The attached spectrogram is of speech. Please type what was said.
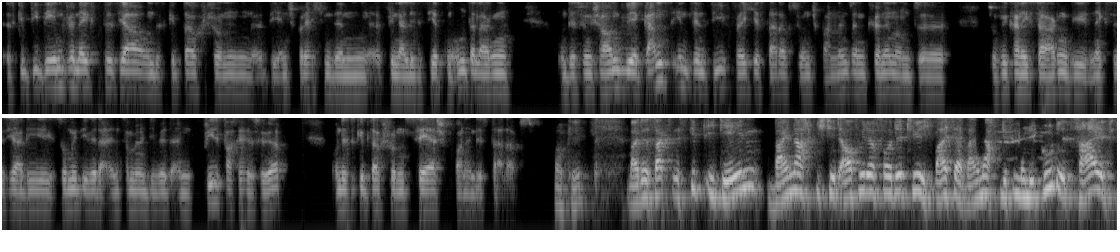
es gibt Ideen für nächstes Jahr und es gibt auch schon die entsprechenden finalisierten Unterlagen. Und deswegen schauen wir ganz intensiv, welche Startups für uns spannend sein können. Und äh, so viel kann ich sagen, die nächstes Jahr die Summe, die wir da einsammeln, die wird ein Vielfaches höher. Und es gibt auch schon sehr spannende Startups. Okay, weil du sagst, es gibt Ideen. Weihnachten steht auch wieder vor der Tür. Ich weiß ja, Weihnachten ist immer eine gute Zeit,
